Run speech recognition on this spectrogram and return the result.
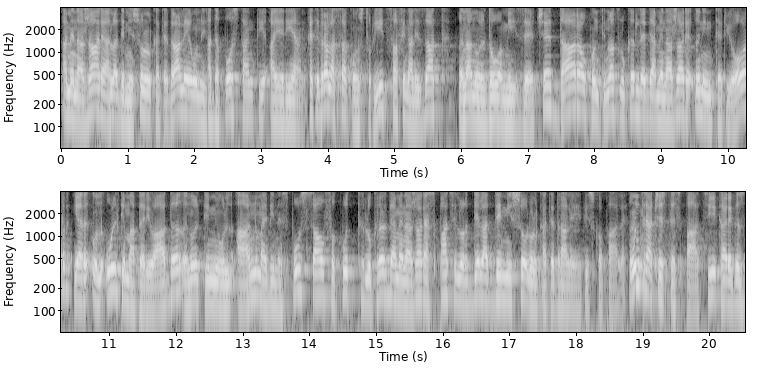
amenajarea la dimensiunul catedralei unui adăpost antiaerian. Catedrala s-a construit, s-a finalizat în anul 2010, dar au continuat lucrările de amenajare în interior, iar în ultima perioadă, în ultimul an, mai bine spus, s-au făcut lucrări de amenajare a spațiilor de la demisolul Catedralei Episcopale. Între aceste spații, care găzduiesc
